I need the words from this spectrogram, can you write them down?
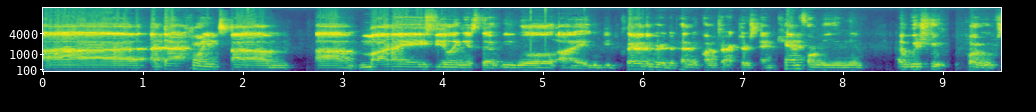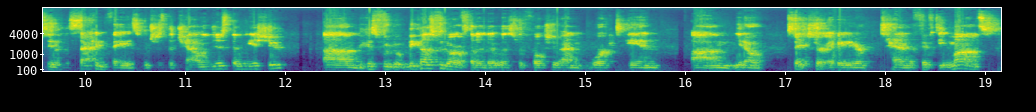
uh, at that point, um, uh, my feeling is that we will, uh, it will be declared that we're independent contractors and can form a union, at which point we'll proceed to the second phase, which is the challenges that we issue. Um, because Foodora, because Foodora flooded their list with folks who hadn't worked in, um, you know, six or eight or 10 or 15 months,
